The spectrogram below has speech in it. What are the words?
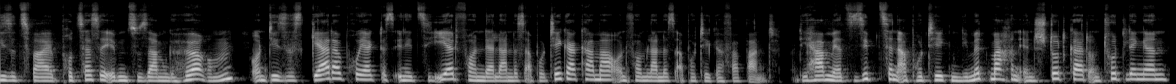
diese zwei Prozesse eben zusammengehören. Und dieses GERDA-Projekt ist initiiert von der Landesapothekerkammer und vom Landesapothekerverband. Die haben jetzt 17 Apotheken, die mitmachen in Stuttgart und Tuttlingen.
